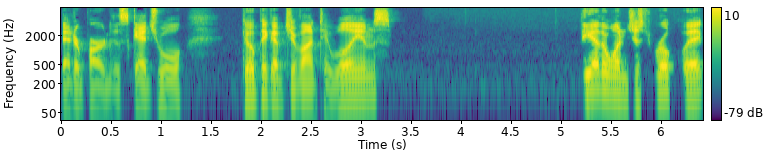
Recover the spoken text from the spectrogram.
better part of the schedule. Go pick up Javonte Williams. The other one, just real quick,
